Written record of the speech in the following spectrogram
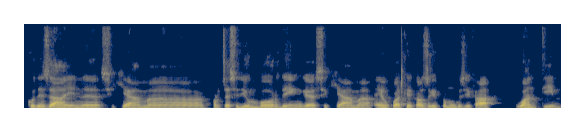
co-design, si chiama processi di onboarding, si chiama, è un qualche cosa che comunque si fa one team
